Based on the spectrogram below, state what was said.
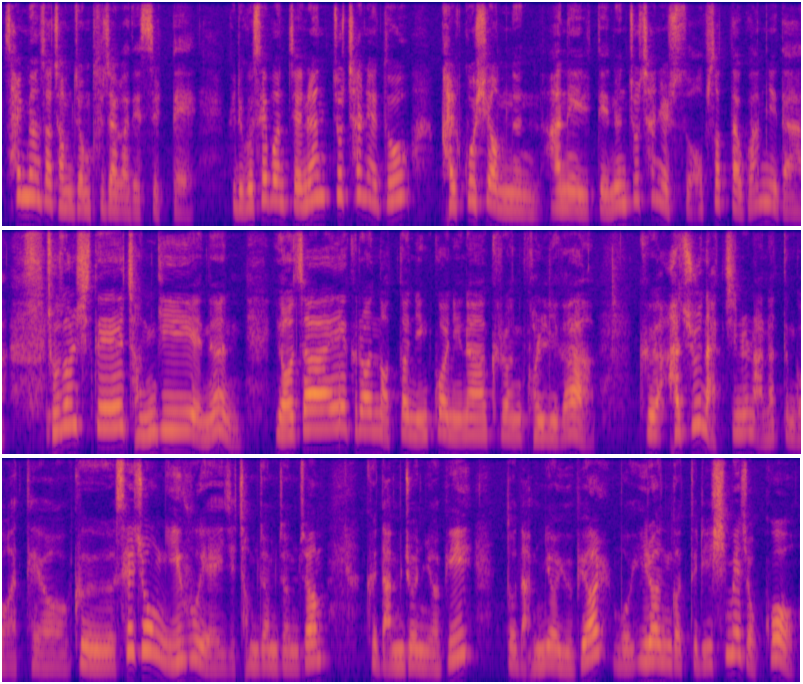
살면서 점점 부자가 됐을 때 그리고 세 번째는 쫓아내도 갈 곳이 없는 아내일 때는 쫓아낼 수 없었다고 합니다. 조선시대의 전기에는 여자의 그런 어떤 인권이나 그런 권리가 그 아주 낮지는 않았던 것 같아요. 그 세종 이후에 이제 점점 점점 그 남존여비 또 남녀 유별 뭐 이런 것들이 심해졌고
